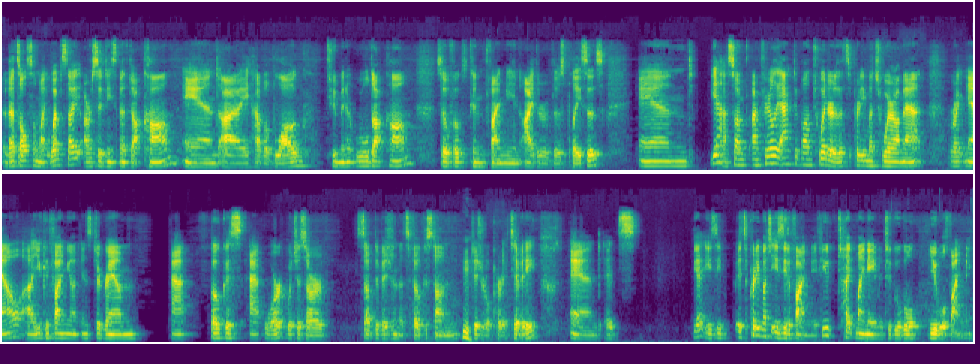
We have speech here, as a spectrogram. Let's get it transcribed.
That's also my website, rsidneysmith.com, and I have a blog, two-minute-rule.com, so folks can find me in either of those places. And yeah, so I'm, I'm fairly active on Twitter. That's pretty much where I'm at right now. Uh, you can find me on Instagram at Focus at Work, which is our subdivision that's focused on digital productivity. And it's, yeah, easy. It's pretty much easy to find me. If you type my name into Google, you will find me.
